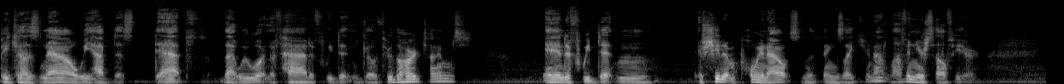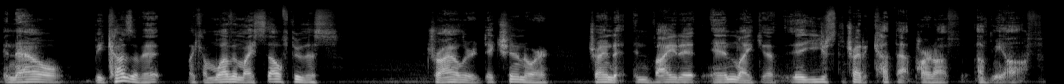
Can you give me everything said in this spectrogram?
because now we have this depth that we wouldn't have had if we didn't go through the hard times, and if we didn't, if she didn't point out some of the things like you're not loving yourself here, and now because of it, like I'm loving myself through this trial or addiction or trying to invite it in. Like uh, you used to try to cut that part off of me off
